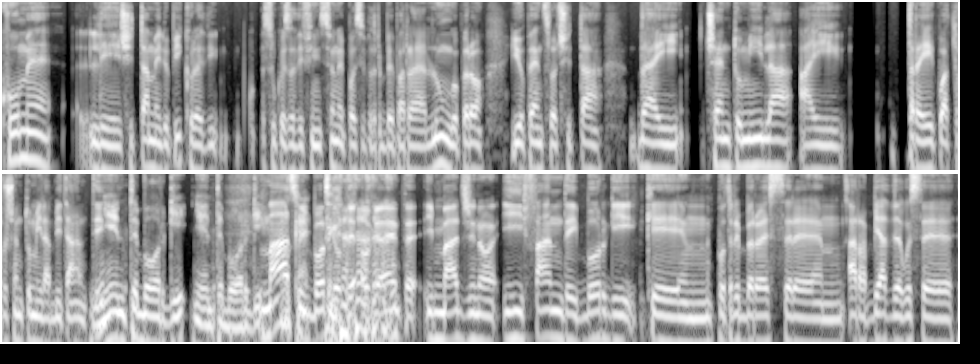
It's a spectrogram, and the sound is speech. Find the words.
come le città medio-piccole, su questa definizione poi si potrebbe parlare a lungo, però io penso a città dai 100.000 ai 300-400 mila abitanti. Niente borghi, niente borghi. Ma okay. sui borghi ov- ovviamente immagino i fan dei borghi che mh, potrebbero essere mh, arrabbiati da queste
